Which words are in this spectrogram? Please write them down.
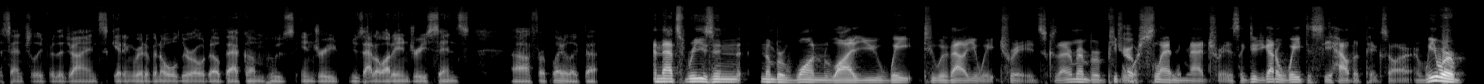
essentially for the Giants, getting rid of an older Odell Beckham who's injury who's had a lot of injuries since uh, for a player like that. And that's reason number one why you wait to evaluate trades. Because I remember people True. were slamming that trade. It's like, dude, you got to wait to see how the picks are. And we were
